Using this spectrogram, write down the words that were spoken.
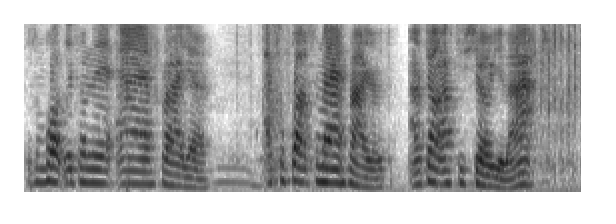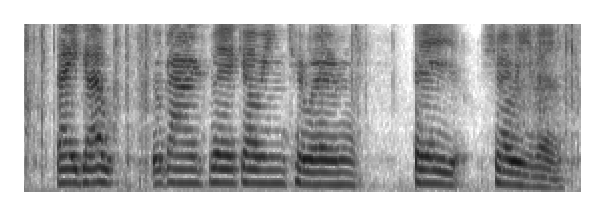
you can put this on the air fryer. I have got some air fryers. I don't have to show you that. There you go. So guys, we're going to um be showing this.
